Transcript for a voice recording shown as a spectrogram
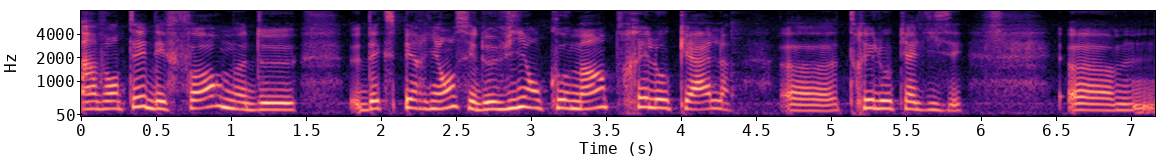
inventer des formes d'expérience et de vie en commun très locales très localisé. Euh,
